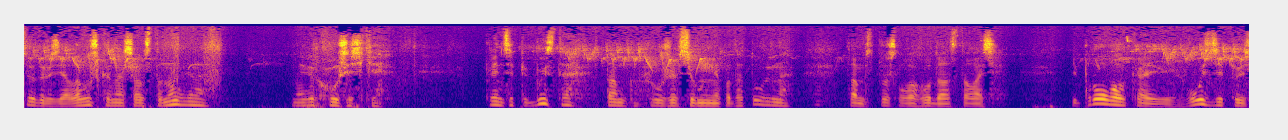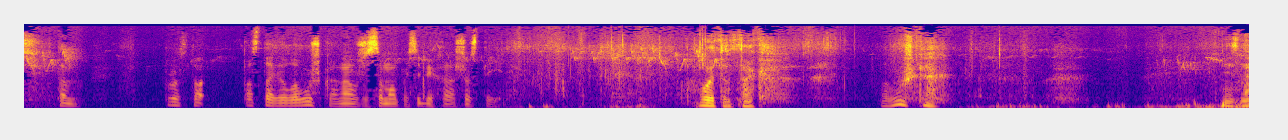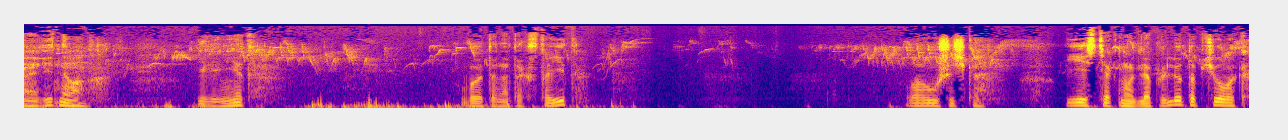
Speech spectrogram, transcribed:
Все, друзья, ловушка наша установлена. на верхушечке. В принципе, быстро. Там уже все у меня подготовлено. Там с прошлого года осталась и проволока, и гвозди. То есть там просто поставил ловушку, она уже сама по себе хорошо стоит. Вот он так. Ловушка. Не знаю, видно вам или нет. Вот она так стоит. Ловушечка. Есть окно для прилета пчелок.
